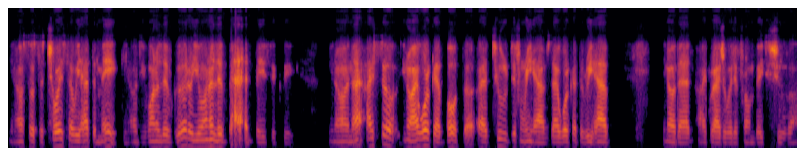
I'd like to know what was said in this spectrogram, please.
You know, so it's a choice that we have to make. You know, do you want to live good or you want to live bad, basically? you know, and I, I still, you know, I work at both, uh, at two different rehabs. I work at the rehab, you know, that I graduated from, Beit Teshuva,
